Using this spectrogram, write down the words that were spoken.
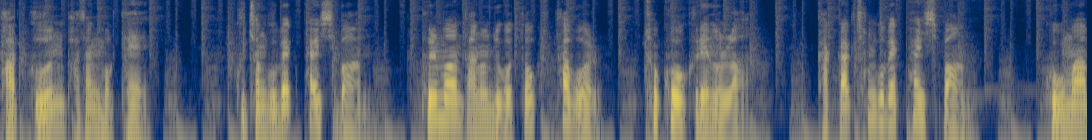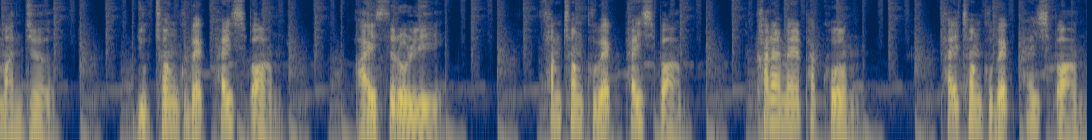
갓 구운 바삭 먹태 9,980원. 풀먼 다논 요거톡 스타볼 초코 그래놀라 각각 1,980원. 고구마 만주 6,980원. 아이스 롤리 3,980원. 카라멜 팝콘 8,980원.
